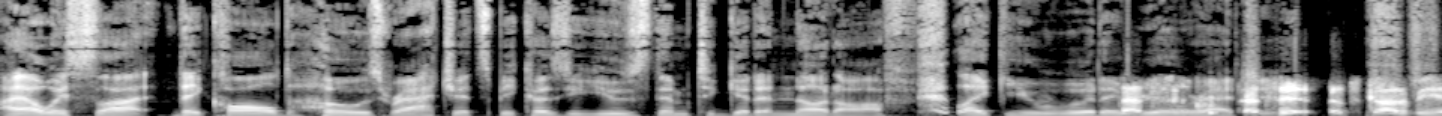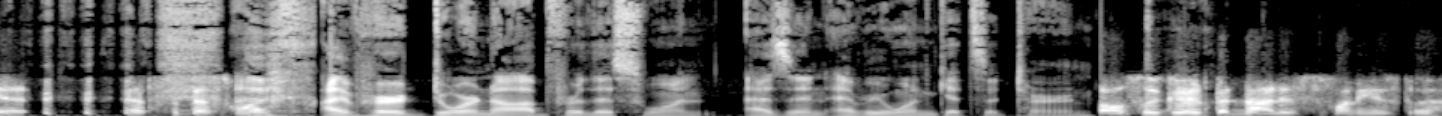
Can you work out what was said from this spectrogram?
"I always thought they called hoes ratchets because you use them to get a nut off like you would a That's, real ratchet." that's it. That's got to be it. That's the best one. I've, I've heard doorknob for this one, as in everyone gets a turn. Also good, but not as funny as the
